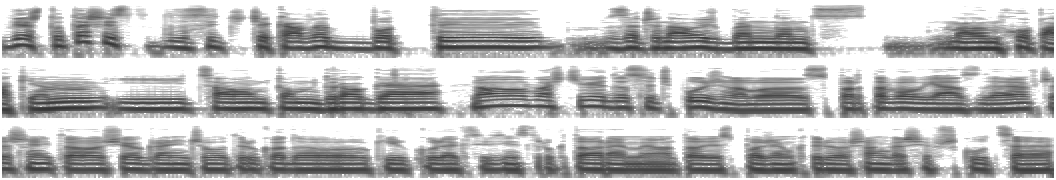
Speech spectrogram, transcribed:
wiesz, to też jest dosyć ciekawe, bo ty zaczynałeś będąc małym chłopakiem i całą tą drogę... No właściwie dosyć późno, bo sportował jazdę. Wcześniej to się ograniczyło tylko do kilku lekcji z instruktorem, a to jest poziom, który osiąga się w szkółce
